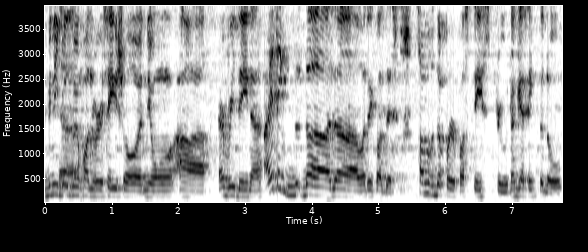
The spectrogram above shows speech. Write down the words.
binibuild mo Yeah. yung conversation yung uh, everyday na I think the the what do you call this some of the purpose stays true na getting to know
